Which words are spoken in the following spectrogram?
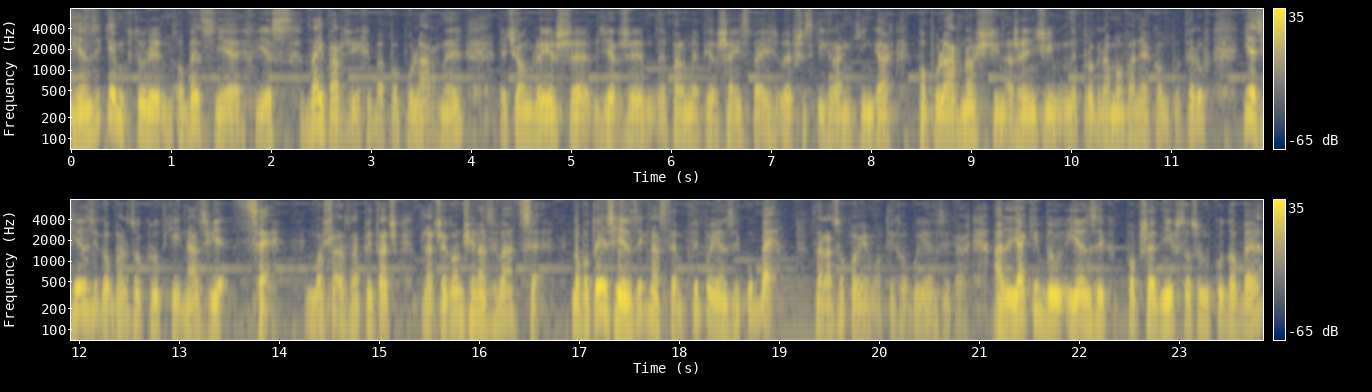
Językiem, który obecnie jest najbardziej chyba popularny, ciągle jeszcze dzierży palmę pierwszeństwa we wszystkich rankingach popularności narzędzi programowania komputerów, jest język o bardzo krótkiej nazwie C. Można zapytać, dlaczego on się nazywa C? No bo to jest język następny po języku B. Zaraz opowiem o tych obu językach. Ale jaki był język poprzedni w stosunku do B?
